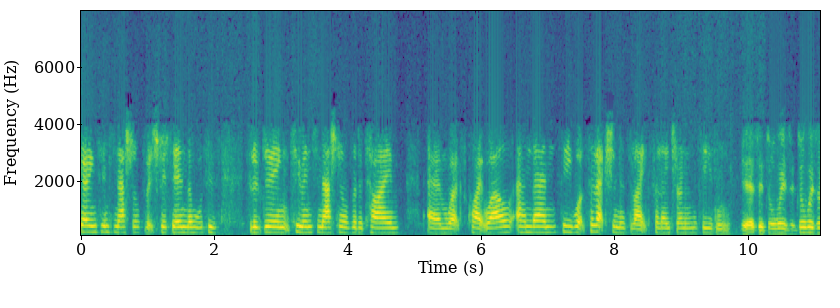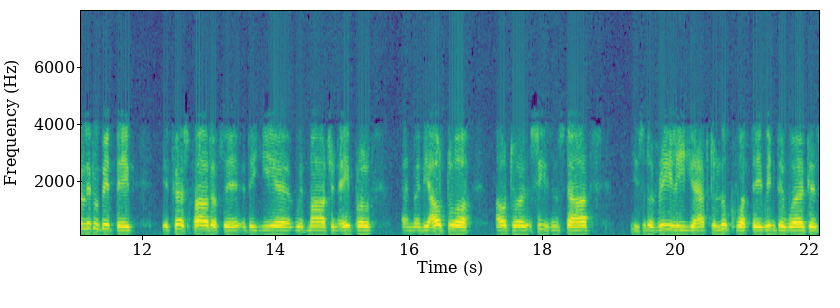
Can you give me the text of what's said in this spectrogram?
going to internationals which fit in. The horses sort of doing two internationals at a time um, works quite well, and then see what selection is like for later on in the season. Yes, it's always it's always a little bit the the first part of the the year with March and April, and when the outdoor outdoor season starts, you sort of really you have to look what the winter workers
